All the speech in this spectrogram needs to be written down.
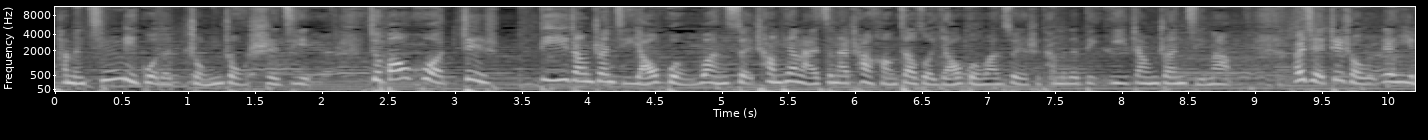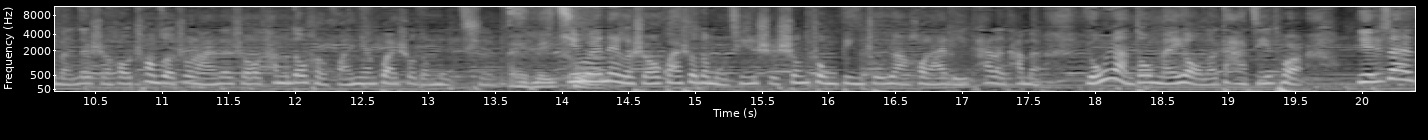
他们经历过的种种事迹，就包括这。第一张专辑《摇滚万岁》唱片来自那唱行叫做《摇滚万岁》，也是他们的第一张专辑嘛。而且这首《任意门》的时候创作出来的时候，他们都很怀念怪兽的母亲。哎，没错。因为那个时候怪兽的母亲是生重病住院，后来离开了他们，永远都没有了大鸡腿。也是在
